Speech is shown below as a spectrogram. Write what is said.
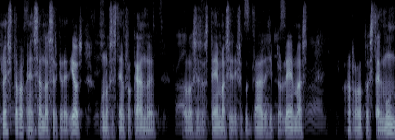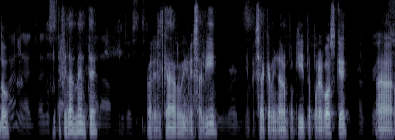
No estaba pensando acerca de Dios. Uno se está enfocando en todos esos temas y dificultades y problemas, y cuán roto está el mundo. Y finalmente paré el carro y me salí y empecé a caminar un poquito por el bosque a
